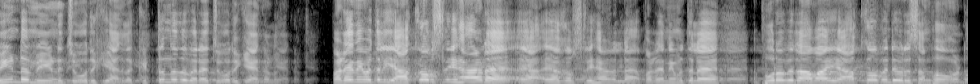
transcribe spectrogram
വീണ്ടും വീണ്ടും ചോദിക്കുക എന്നുള്ളത് കിട്ടുന്നത് വരെ ചോദിക്കുക എന്നുള്ളത്. പഴയ നിയമത്തിൽ യാക്കോബ് സ്ലിഹായുടെ യാക്കോബ് അല്ല പഴയ നിയമത്തിലെ പൂർവപിതാവായ യാക്കോബിന്റെ ഒരു സംഭവമുണ്ട്.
